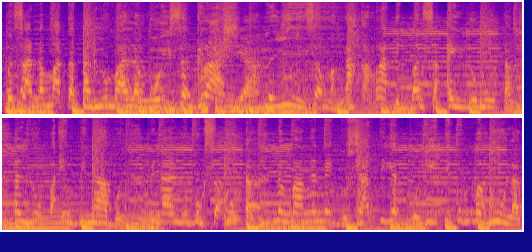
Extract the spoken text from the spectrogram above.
Bansa na matatag lumalangoy sa grasya. Layunin sa mga karating bansa ay lumutang. Ang lupaing binaboy, pinalubog sa utang Ng mga negosyante at politikong magulang.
